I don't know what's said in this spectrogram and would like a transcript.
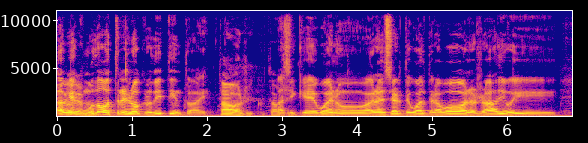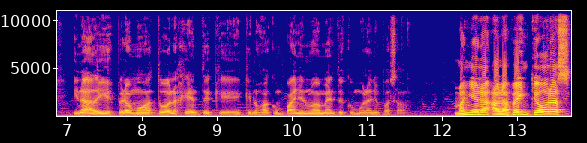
había como dos o tres locros distintos ahí. Estaba rico. Estaba Así que bueno, agradecerte Walter a vos, a la radio y, y nada, y esperamos a toda la gente que, que nos acompañe nuevamente como el año pasado. Mañana a las 20 horas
